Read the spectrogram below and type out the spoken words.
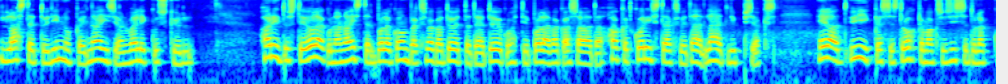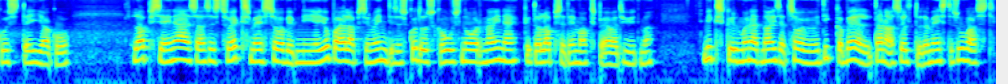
lastetuid innukaid naisi on valikus küll. Haridust ei ole, kuna naistel pole kombeks väga töötada ja töökohti pole väga saada, hakkad koristajaks või lähed lüpsjaks. elad ühikas, sest rohkemaksu sissetulekust ei jagu. lapsi ei näe sa, sest su eksmees soovib nii ja juba elab sinu endises kodus ka uus noor naine, keda lapsed emaks peavad hüüdma miks küll mõned naised soovivad ikka veel täna sõltuda meeste suvast?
